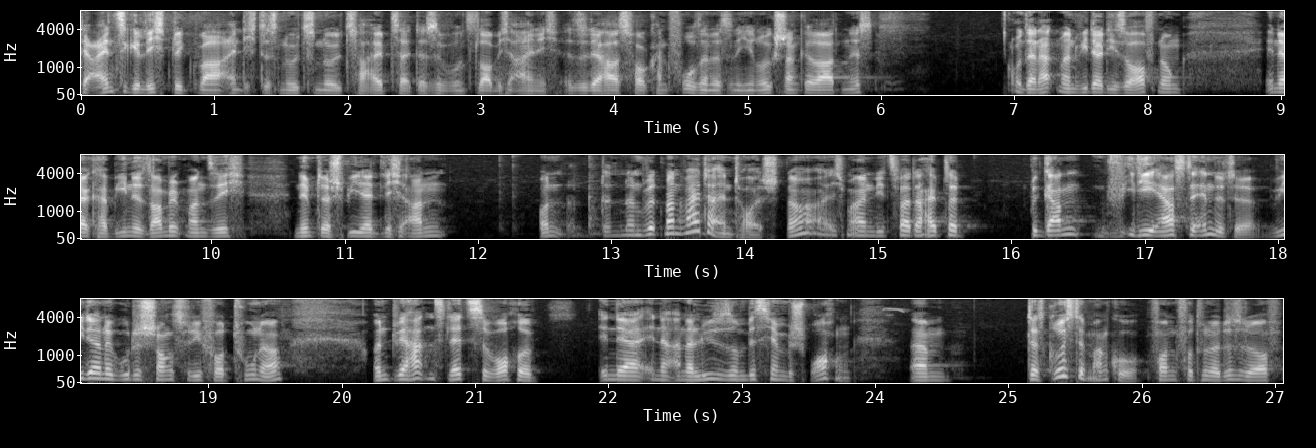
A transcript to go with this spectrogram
Der einzige Lichtblick war eigentlich das 0 zu 0 zur Halbzeit, da sind wir uns, glaube ich, einig. Also der HSV kann froh sein, dass er nicht in Rückstand geraten ist. Und dann hat man wieder diese Hoffnung, in der Kabine sammelt man sich, nimmt das Spiel endlich an und dann, wird man weiter enttäuscht. Ne? Ich meine, die zweite Halbzeit begann, wie die erste endete. Wieder eine gute Chance für die Fortuna. Und wir hatten es letzte Woche, in der, in der Analyse so ein bisschen besprochen. Ähm, das größte Manko von Fortuna Düsseldorf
